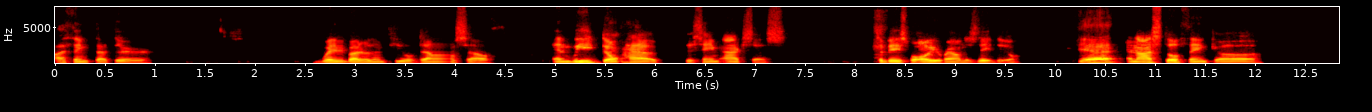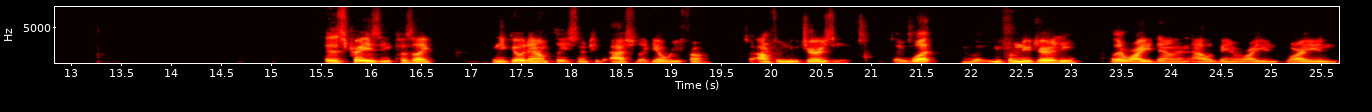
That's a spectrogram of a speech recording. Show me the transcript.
I think that they're way better than people down south, and we don't have the same access to baseball all year round as they do. Yeah. And I still think uh, it's crazy because like when you go down places and people ask you like, "Yo, where you from?" So I'm from New Jersey. It's like, what? Like, you from New Jersey? Like, why are you down in Alabama? Why are you? Why are you in?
